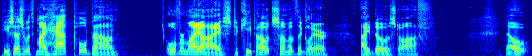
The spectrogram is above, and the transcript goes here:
He says, with my hat pulled down over my eyes to keep out some of the glare, I dozed off. Now,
